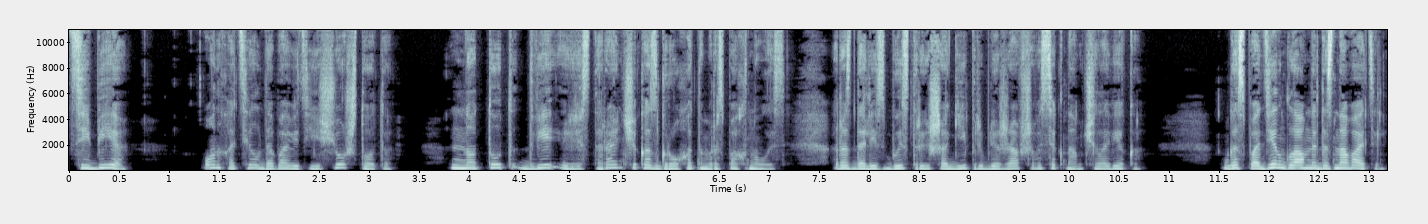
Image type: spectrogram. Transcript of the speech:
Тебе!» Он хотел добавить еще что-то, но тут дверь ресторанчика с грохотом распахнулась. Раздались быстрые шаги приближавшегося к нам человека. «Господин главный дознаватель!»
